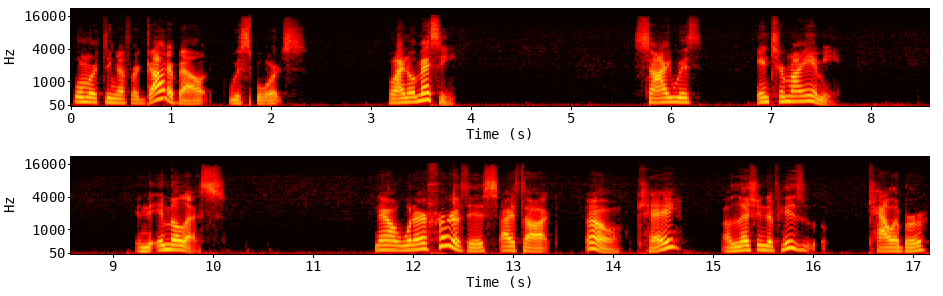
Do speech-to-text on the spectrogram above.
One more thing I forgot about with sports Lionel Messi signed with Inter Miami. In the MLS. Now, when I heard of this, I thought, oh, okay, a legend of his caliber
